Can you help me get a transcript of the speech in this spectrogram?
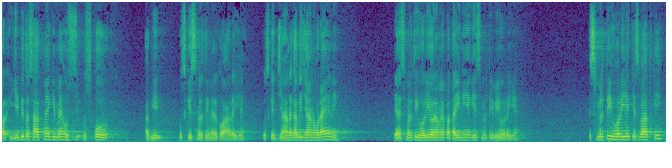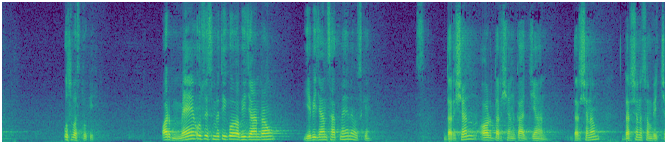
और ये भी तो साथ में है कि मैं उस, उसको अभी उसकी स्मृति मेरे को आ रही है। उसके ज्ञान का भी ज्ञान हो रहा है या नहीं? या स्मृति हो रही है और हमें पता ही नहीं है कि स्मृति भी हो रही है? स्मृति हो रही है किस बात की? उस वस्तु की। और मैं उस स्मृति को अभी जान रहा हूँ यह भी जान साथ में है ना उसके? दर्शन और दर्शन का ज्ञान, दर्शनम, दर्शन संविच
